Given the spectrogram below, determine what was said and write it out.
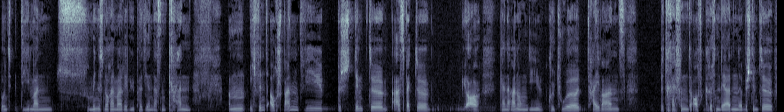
und die man zumindest noch einmal Revue passieren lassen kann. Ähm, ich finde auch spannend, wie bestimmte Aspekte ja, keine Ahnung, die Kultur Taiwans betreffend aufgegriffen werden, äh, bestimmte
